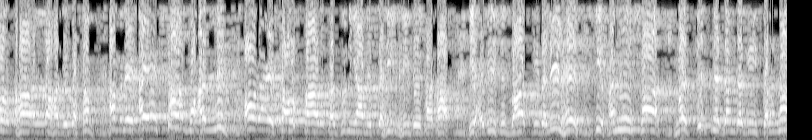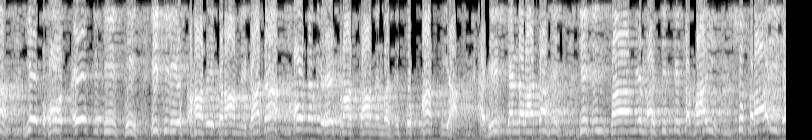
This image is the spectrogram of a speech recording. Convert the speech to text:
اور کہا، اللہ کے قسم، ہم نے ایسا معلم اور ایسا استاد کا دنیا میں کہیں نہیں دیکھا تھا۔ یہ حدیث اس بات کی دلیل ہے کہ ہمیشہ مسجد میں گندگی کرنا یہ بہت ایک چیز تھی۔ اسی لیے صحابہ کرام نے ڈانٹا اور نبی صاحب نے مسجد کو پھانک کیا حدیث کے اندر آتا ہے جس انسان نے مسجد کی صفائی ستھرائی کا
